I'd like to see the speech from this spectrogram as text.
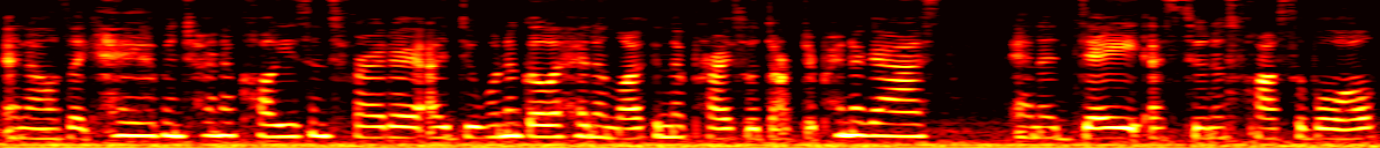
and I was like, hey, I've been trying to call you since Friday. I do want to go ahead and lock in the price with Dr. Pendergast and a date as soon as possible.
